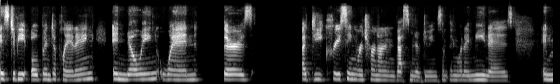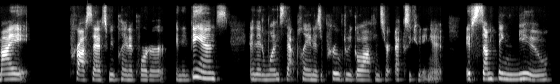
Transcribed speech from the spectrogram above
is to be open to planning and knowing when there's a decreasing return on investment of doing something. What I mean is, in my process, we plan a quarter in advance. And then once that plan is approved, we go off and start executing it. If something new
